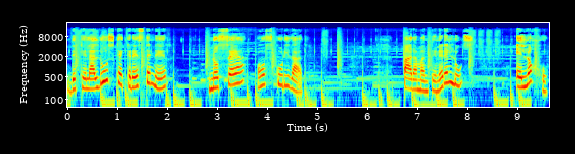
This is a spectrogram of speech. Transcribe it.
de que la luz que crees tener no sea oscuridad. Para mantener en luz, el ojo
